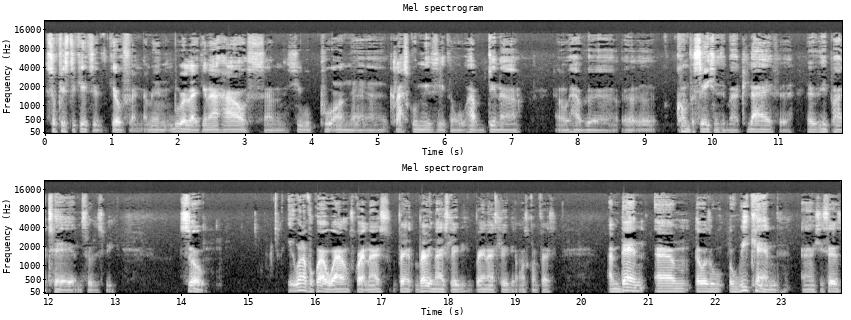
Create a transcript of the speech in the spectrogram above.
sophisticated girlfriend. I mean, we were like in our house and she would put on uh, classical music and we'll have dinner and we'll have uh, uh, conversations about life, uh, a repartee, and so to speak. So it went on for quite a while. It was quite nice. Very, very nice lady. Very nice lady, I must confess. And then um, there was a, a weekend, and she says,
